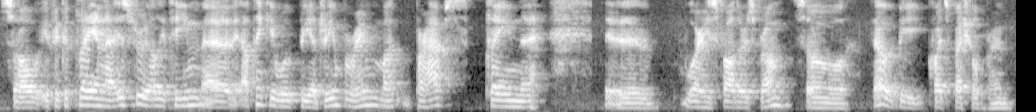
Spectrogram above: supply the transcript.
so if he could play in an Israeli team, uh, I think it would be a dream for him, perhaps playing where his father is from. So that would be quite special for him.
